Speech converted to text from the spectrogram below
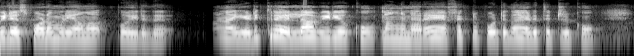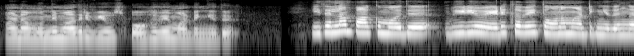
வீடியோஸ் போட முடியாமல் போயிடுது ஆனால் எடுக்கிற எல்லா வீடியோக்கும் நாங்கள் நிறைய எஃபெக்ட் போட்டு தான் எடுத்துட்டு இருக்கோம். ஆனால் முந்தி மாதிரி வியூஸ் போகவே மாட்டேங்குது. இதெல்லாம் பார்க்கும்போது வீடியோ எடுக்கவே தோண மாட்டேங்குதுங்க.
